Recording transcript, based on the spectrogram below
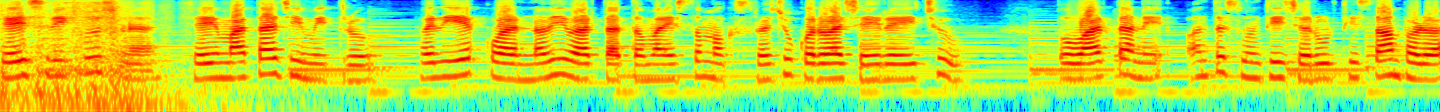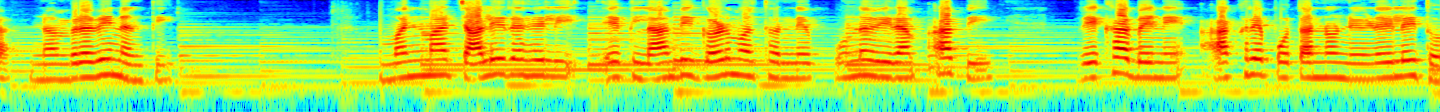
જય શ્રી કૃષ્ણ. જય માતાજી મિત્રો. ફરી એકવાર નવી વાર્તા તમારી સમક્ષ રજૂ કરવા જઈ રહી છું. તો વાર્તાને અંત સુધી જરૂરથી સાંભળવા નમ્ર વિનંતી. મનમાં ચાલી રહેલી એક લાંબી ગળમથરને પૂર્ણવિરામ આપી રેખાબેને આખરે પોતાનો નિર્ણય લીધો.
